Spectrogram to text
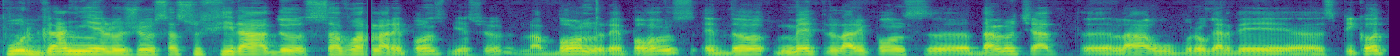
pour gagner le jeu, ça suffira de savoir la réponse, bien sûr, la bonne réponse, et de mettre la réponse euh, dans le chat, euh, là où vous regardez Spicot.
